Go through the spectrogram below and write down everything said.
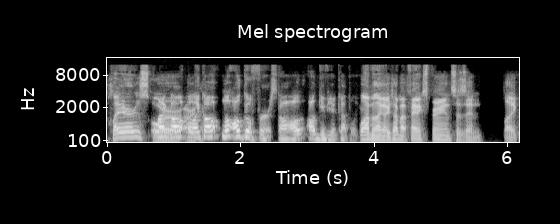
players or, like I'll, or- like I'll, I'll go first. I'll I'll, give you a couple. Of well, I mean, like, are you talking about fan experiences in like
